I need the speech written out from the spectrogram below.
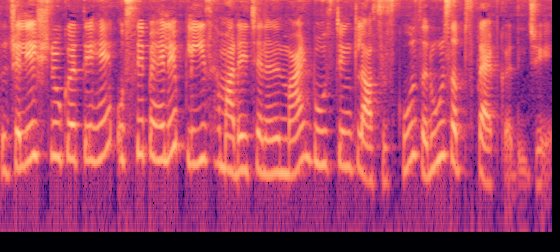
तो चलिए शुरू करते हैं। उससे पहले प्लीज़ हमारे चैनल माइंड बूस्टिंग क्लासेस को ज़रूर सब्सक्राइब कर दीजिए।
